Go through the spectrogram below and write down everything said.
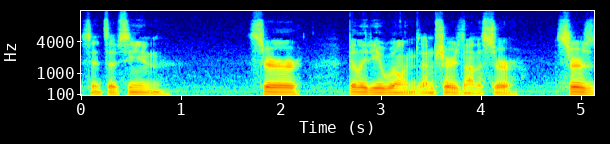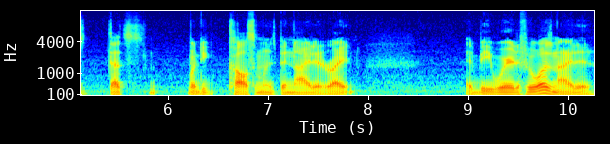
since I've seen Sir Billy Dee Williams. I'm sure he's not a Sir. Sir's that's what you call someone who's been knighted, right? It'd be weird if he was knighted.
